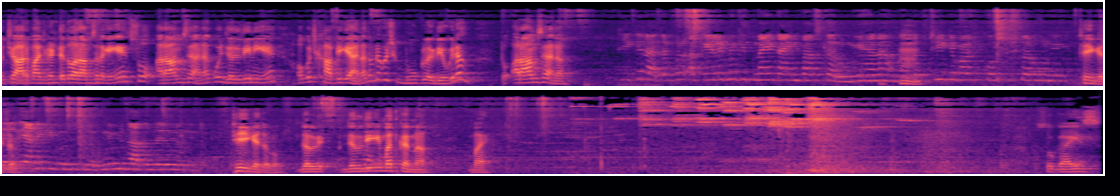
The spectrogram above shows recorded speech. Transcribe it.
तो चार पाँच घंटे तो आराम से लगेंगे। सो आराम से आना कोई जल्दी नहीं है। और कुछ खा पी के आना तुमने कुछ भूख लग रही होगी ना तो आराम से आना। ठीक है राजा पर अकेले में कितना ही टाइम पास करूँगी है ना? मतलब ठीक है मैं कोशिश करूँगी। ठीक है, जल्दी चलो। आने की कोशिश करूँगी मैं ज़्यादा देर में नहीं ठीक है चलो। जल्दी जल्दी की मत करना। बाय सो गाइस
